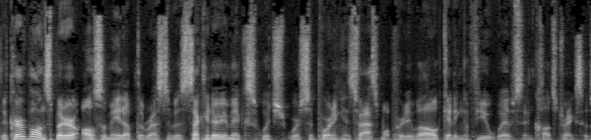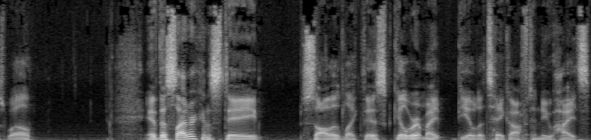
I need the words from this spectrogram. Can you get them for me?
The curveball and splitter also made up the rest of his secondary mix, which were supporting his fastball pretty well, getting a few whiffs and called strikes as well. If the slider can stay solid like this, Gilbert might be able to take off to new heights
